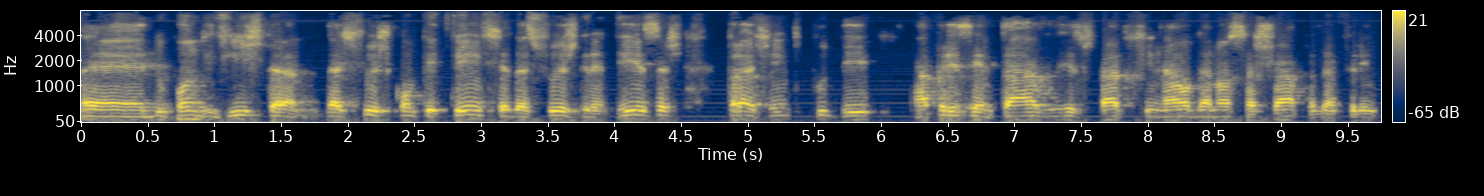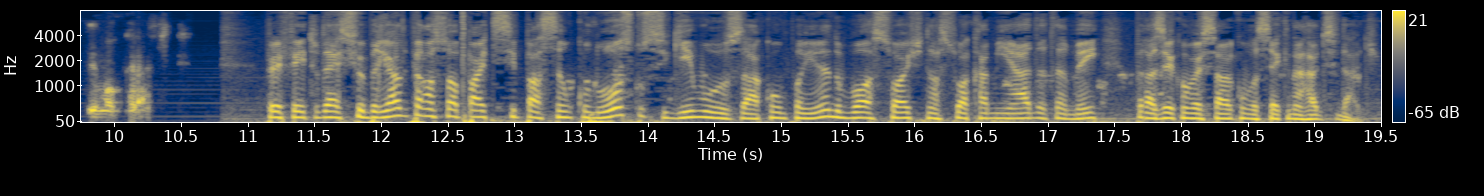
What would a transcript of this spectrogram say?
é, do ponto de vista das suas competências, das suas grandezas, para a gente poder apresentar o resultado final da nossa chapa da Frente Democrática. Perfeito, Décio. Obrigado pela sua participação conosco. Seguimos acompanhando. Boa sorte na sua caminhada também. Prazer conversar com você aqui na Rádio Cidade.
